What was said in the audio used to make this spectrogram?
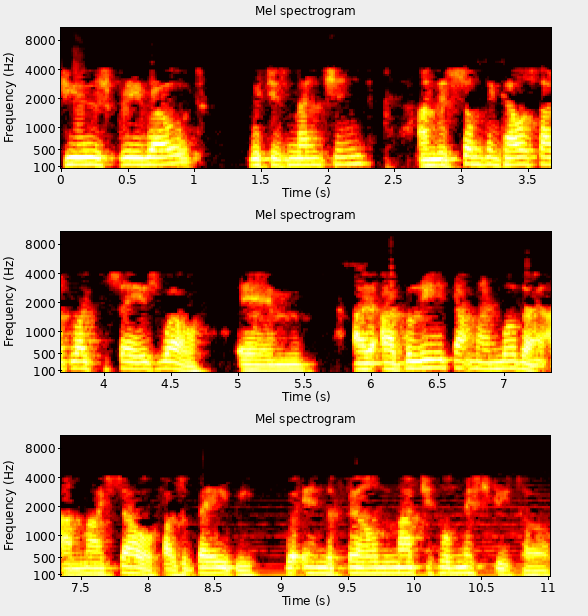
Dewsbury Road, which is mentioned. And there's something else I'd like to say as well. Um, I, I believe that my mother and myself as a baby were in the film Magical Mystery Tour.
